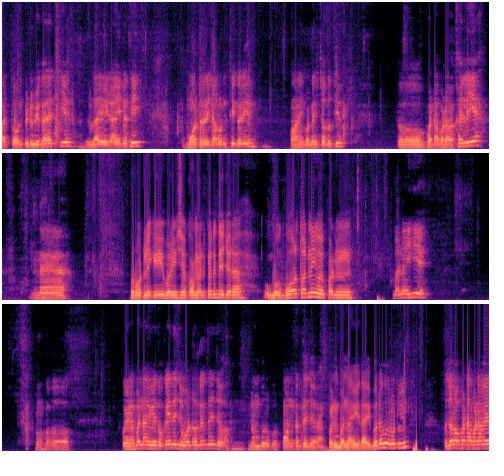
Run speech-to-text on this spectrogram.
આજ તો ઓનપીટું બી ઘરે જ છીએ. લાઈટ આવી નથી. મોટર ચાલુ નથી કરી. પાણી પણ નથી ચાલુ થયું. તો ફટાફટ ખાઈ લઈએ. ને રોટલી કેવી બની છે કોમેન્ટ કરી દેજો રા. બહુ ગોળ તો નહીં હોય, પણ બનાવીએ કોઈને બનાવી હોય તો કહી દેજો ઓર્ડર કરી દેજો. નંબર ઉપર ફોન કરી દેજો કોઈને બનાવી આવી. બરાબર, રોટલી? તો ચલો, ફટાફટ હવે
